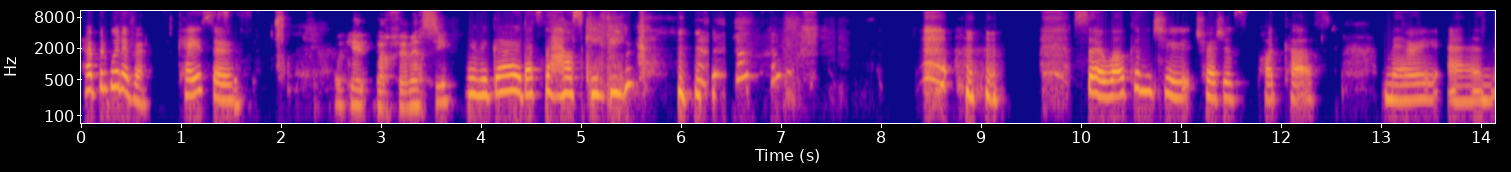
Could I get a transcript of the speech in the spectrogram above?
How- But whatever. Okay, so Ok, parfait, merci. there we go. That's the housekeeping. so, welcome to Treasures podcast, Mary and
